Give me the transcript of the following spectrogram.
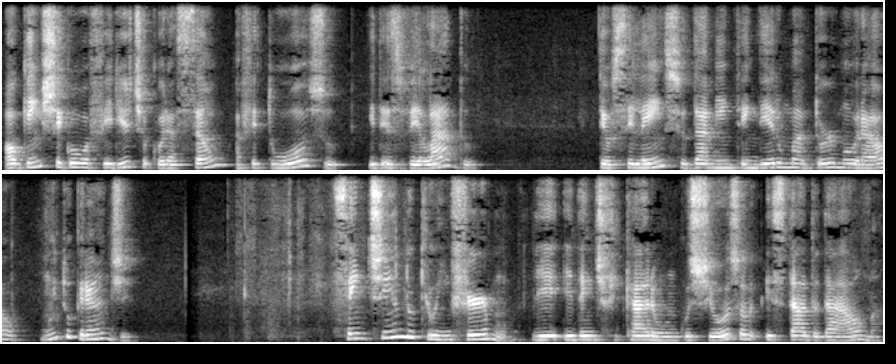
Alguém chegou a ferir-te o coração, afetuoso e desvelado? Teu silêncio dá-me a entender uma dor moral muito grande. Sentindo que o enfermo lhe identificara um angustioso estado da alma,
